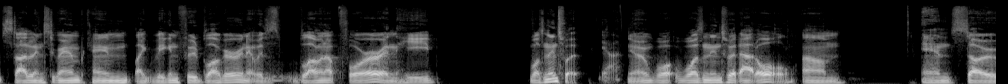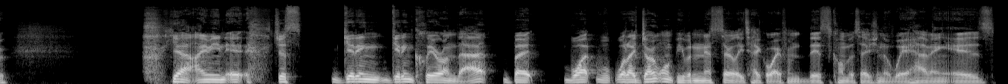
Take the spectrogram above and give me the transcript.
started Instagram, became like vegan food blogger, and it was blowing up for her, and he wasn't into it. yeah. You know, wa- wasn't into it at all. Um, and so, yeah, I mean, it just getting getting clear on that. But what what I don't want people to necessarily take away from this conversation that we're having is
